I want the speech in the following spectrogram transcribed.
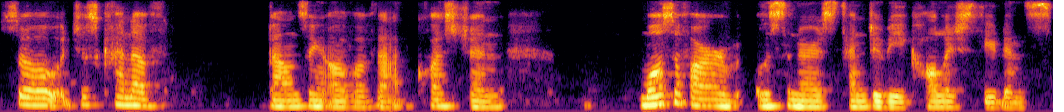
So just kind of bouncing off of that question, most of our listeners tend to be college students.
